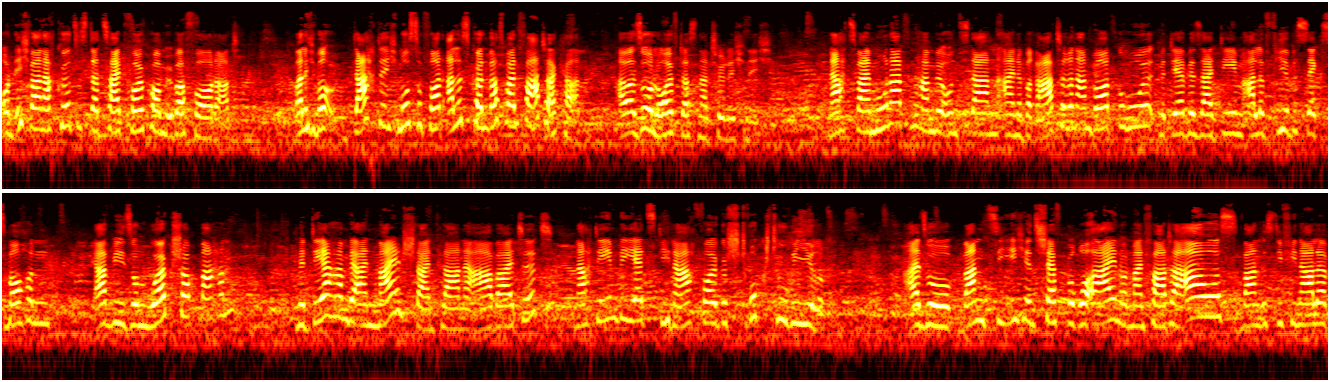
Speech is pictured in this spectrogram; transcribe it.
Und ich war nach kürzester Zeit vollkommen überfordert, weil ich dachte, ich muss sofort alles können, was mein Vater kann. Aber so läuft das natürlich nicht. Nach zwei Monaten haben wir uns dann eine Beraterin an Bord geholt, mit der wir seitdem alle vier bis sechs Wochen ja, wie so einen Workshop machen. Mit der haben wir einen Meilensteinplan erarbeitet, nachdem wir jetzt die Nachfolge strukturieren. Also wann ziehe ich ins Chefbüro ein und mein Vater aus, wann ist die finale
